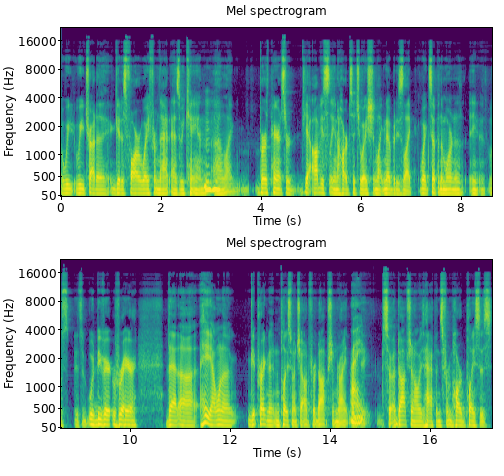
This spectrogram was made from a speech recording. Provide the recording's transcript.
we we try to get as far away from that as we can. Mm-hmm. Uh, like birth parents are, yeah, obviously in a hard situation. Like nobody's like wakes up in the morning. It, was, it would be very rare that uh, hey, I want to get pregnant and place my child for adoption, right? Right. So adoption always happens from hard places.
